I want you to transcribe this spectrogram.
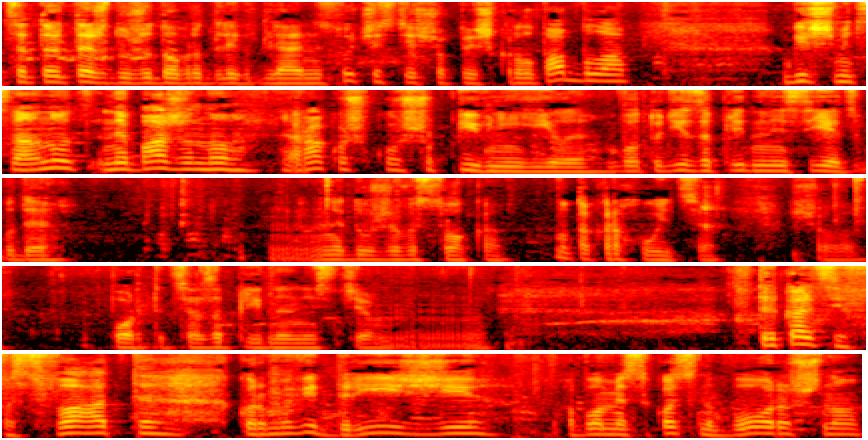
це теж дуже добре для несучості, щоб і шкарлупа була більш міцна. Ну, не бажано ракушку, щоб півні їли, бо тоді заплідненість яєць буде не дуже висока. Ну так рахується, що портиться заплідненість. м. Трикальцій фосфат, кормові дріжджі або м'ясокосне борошно,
